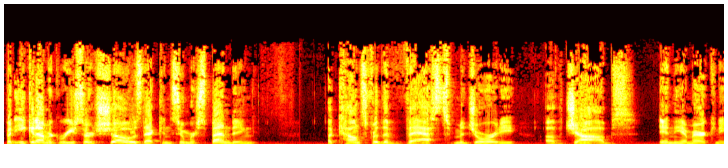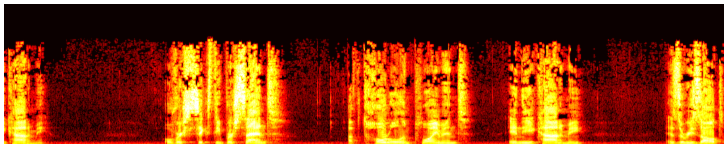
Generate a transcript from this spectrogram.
But economic research shows that consumer spending accounts for the vast majority of jobs in the American economy. Over 60% of total employment in the economy is the result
